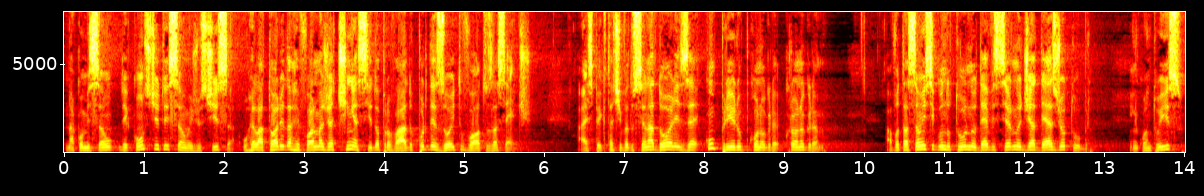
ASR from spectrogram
Na Comissão de Constituição e Justiça, o relatório da reforma já tinha sido aprovado por 18 votos a 7. A expectativa dos senadores é cumprir o cronograma. A votação em segundo turno deve ser no dia 10 de outubro. Enquanto isso,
